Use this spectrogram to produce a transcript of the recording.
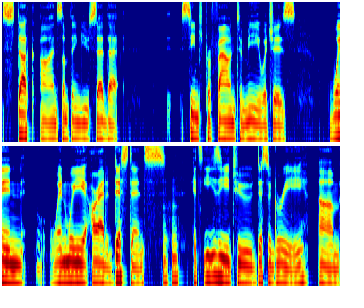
stuck on something you said that seems profound to me, which is when when we are at a distance, it's easy to disagree um,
